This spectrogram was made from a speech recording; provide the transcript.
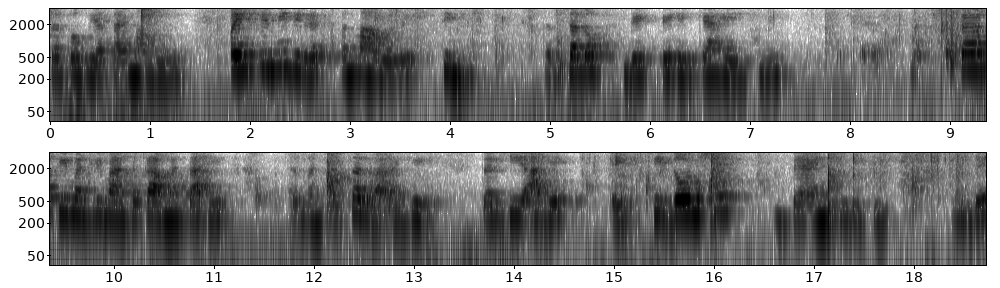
तर बघूया काय मागवले पैसे मी दिलेत पण मागवले तिने. तर चलो देखते हे क्या है इसमें. तर ती म्हटली माझं कामाचं आहे. तर म्हटलं चल बाळा घे. तर ही आहे एक ती दोनशे ब्याऐंशी रुपीज. म्हणजे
